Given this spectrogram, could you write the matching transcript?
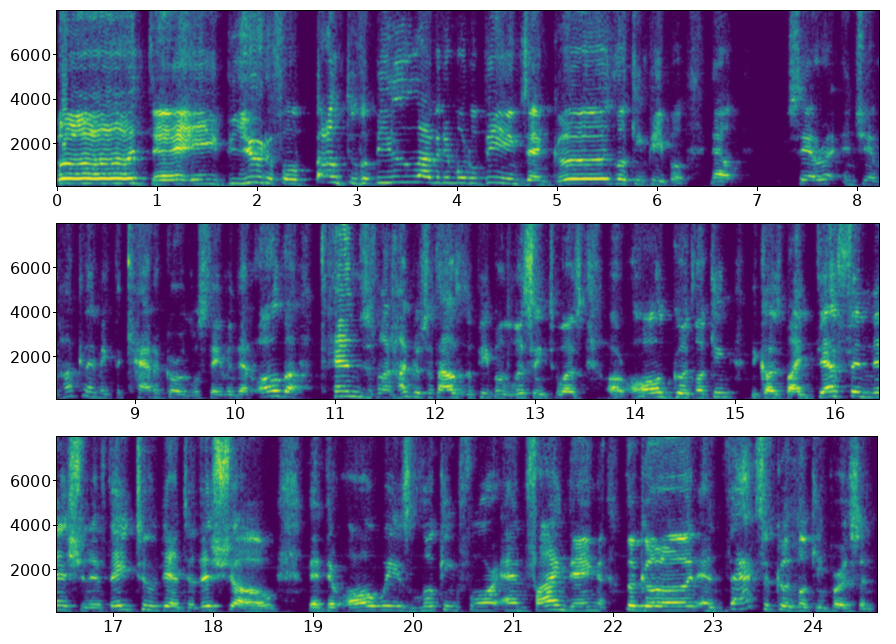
Good day, beautiful, bountiful, beloved, immortal beings, and good looking people. Now, Sarah and Jim, how can I make the categorical statement that all the tens, if not hundreds of thousands of people listening to us are all good looking? Because by definition, if they tuned into this show, that they're always looking for and finding the good, and that's a good looking person.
